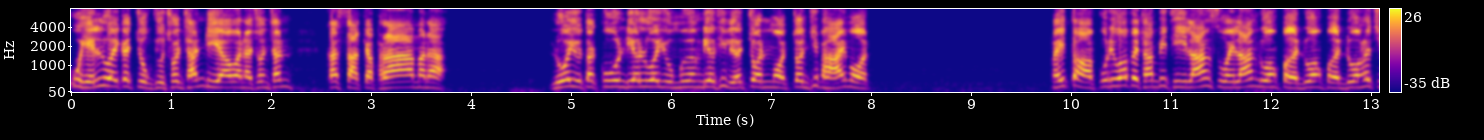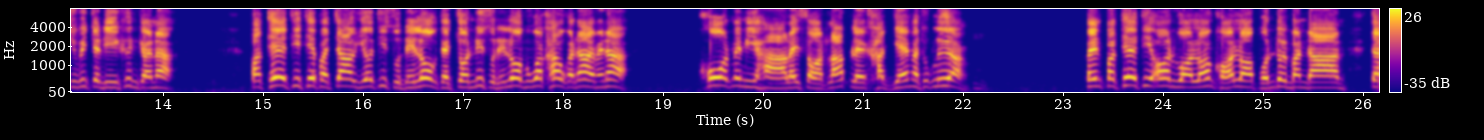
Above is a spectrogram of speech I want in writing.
กูเห็นรวยกระจุกอยู่ชนชั้นเดียวอะนะชนชั้นกษัตริย์กับพราหมณ์อะนะรวยอยู่ตระกูลเดียวรวยอยู่เมืองเดียวที่เหลือจนหมดจนชิบหายหมด ไหนตอบกูดิว่าไปทำพิธีล้างสวยล้างดวงเปิดดวงเปิดดวงแล้วชีวิตจะดีขึ้นกันอะประเทศที่เทพเจ้าเยอะที่สุดในโลกแต่จนที่สุดในโลกมึงว่าเข้ากันได้ไหมนะโคตรไม่มีหาอะไรสอดรับเลยขัดแย้งกันทุกเรื่อง เป็นประเทศที่อ้อนวอนร้องขอรอผลโดยบันดาล แต่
